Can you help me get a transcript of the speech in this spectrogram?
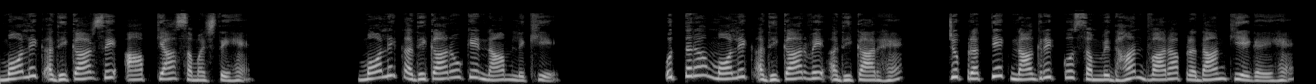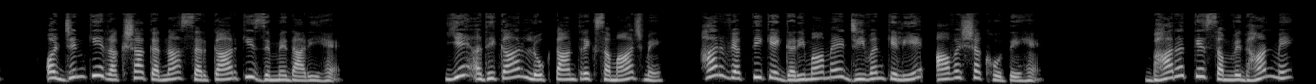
मौलिक अधिकार से आप क्या समझते हैं? मौलिक अधिकारों के नाम लिखिए। उत्तरा, मौलिक अधिकार वे अधिकार हैं, जो प्रत्येक नागरिक को संविधान द्वारा प्रदान किए गए हैं और जिनकी रक्षा करना सरकार की ज़िम्मेदारी है। ये अधिकार लोकतांत्रिक समाज में हर व्यक्ति के गरिमामय जीवन के लिए आवश्यक होते हैं। भारत के संविधान में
